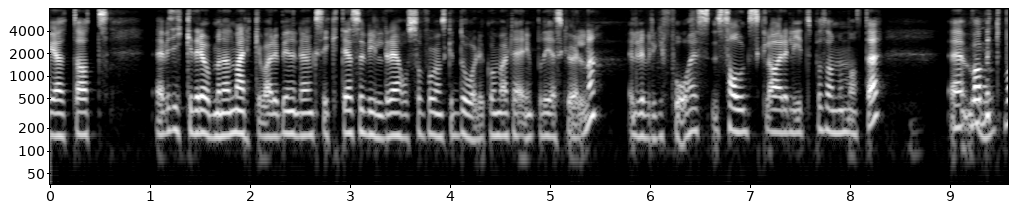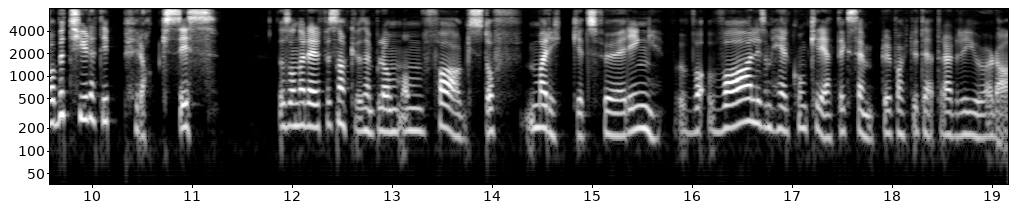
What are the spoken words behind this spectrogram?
Gaute, at eh, hvis ikke dere jobber med den merkevarebyggende langsiktige, så vil dere også få ganske dårlig konvertering på de SQL-ene. Eller dere vil ikke få salgsklare leads på samme måte. Hva, bet, hva betyr dette i praksis? Så sånn når dere snakker for om, om fagstoff, markedsføring, hva, hva liksom helt konkrete eksempler på aktiviteter er dere gjør da?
